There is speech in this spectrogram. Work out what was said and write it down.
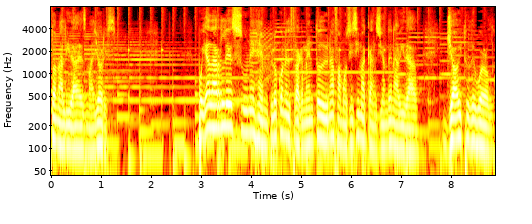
tonalidades mayores. Voy a darles un ejemplo con el fragmento de una famosísima canción de Navidad, Joy to the World.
